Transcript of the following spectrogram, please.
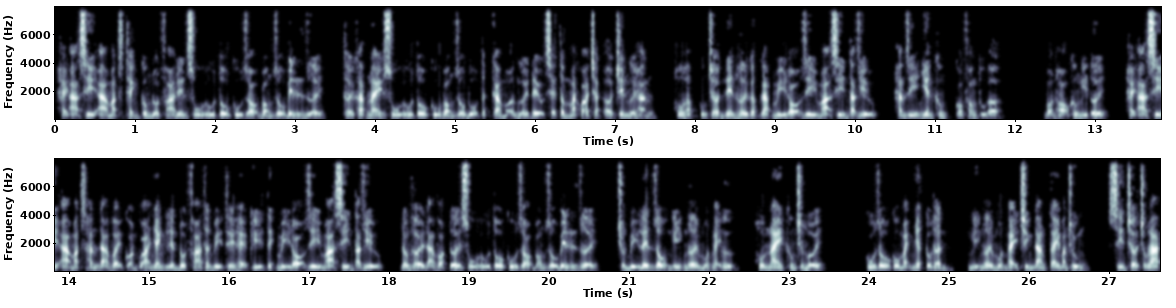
hay ạ xỉ ạ mặt thành công đột phá đến sủ hữu tổ cụ giỏ bóng rổ bên dưới, thời khắc này sủ hữu tổ cụ bóng rổ bộ tất cả mọi người đều sẽ tầm mắt khóa chặt ở trên người hắn, hô hấp cũng trở nên hơi gấp gáp mỉ đỏ gì mà xỉn tạ dịu, hắn dĩ nhiên không có phòng thủ ở. Bọn họ không nghĩ tới hệ ạ xỉ ạ mặt hắn đã vậy còn quá nhanh liền đột phá thân vị thế hệ kỳ tích mỹ đỏ gì mà xỉn tạ dịu, đồng thời đã vọt tới sủ hữu tổ cụ giỏ bóng rổ bên dưới, chuẩn bị lên rổ nghỉ ngơi một ngày ử hôm nay không chương mới. Cụ rồ cô mạnh nhất cầu thần, nghỉ ngơi một ngày chính đang tay bắn chúng, xin chờ chốc lát,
